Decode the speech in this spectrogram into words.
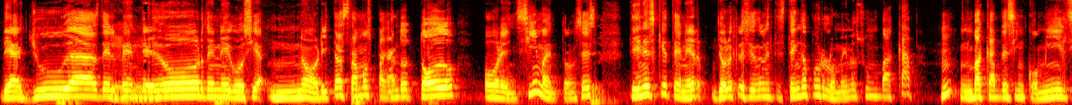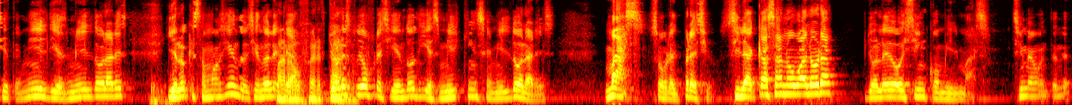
de ayudas, del vendedor, de negociar. No, ahorita estamos pagando todo por encima. Entonces, tienes que tener, yo lo que le estoy diciendo tenga por lo menos un backup. Un backup de 5 mil, 7 mil, 10 mil dólares. Y es lo que estamos haciendo, diciéndole, yo le estoy ofreciendo 10 mil, 15 mil dólares más sobre el precio. Si la casa no valora, yo le doy 5 mil más. ¿Sí me hago entender?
